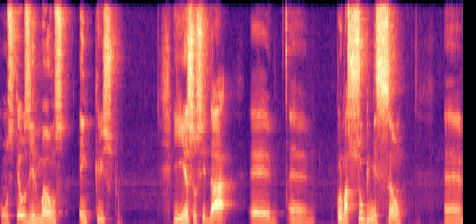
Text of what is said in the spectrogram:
com os teus irmãos em Cristo. E isso se dá é, é, por uma submissão é,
